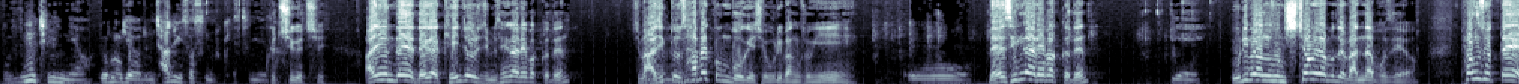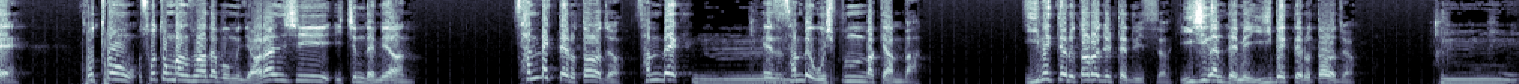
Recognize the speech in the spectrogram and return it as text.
너무 재밌네요. 이런 기회가 좀 자주 있었으면 좋겠습니다. 그치 그치. 아니 근데 내가 개인적으로 지금 생각을 해봤거든. 지금 아직도 400분 보고 계셔 우리 방송이. 오, 내가 생각을 해봤거든. 예. 우리 방송 시청자분들 만나보세요. 평소 때 보통 소통 방송 하다 보면 11시 이쯤 되면 300대로 떨어져. 300에서 음, 350분밖에 안 봐. 200대로 떨어질 때도 있어. 이 시간 되면 200대로 떨어져. 음,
